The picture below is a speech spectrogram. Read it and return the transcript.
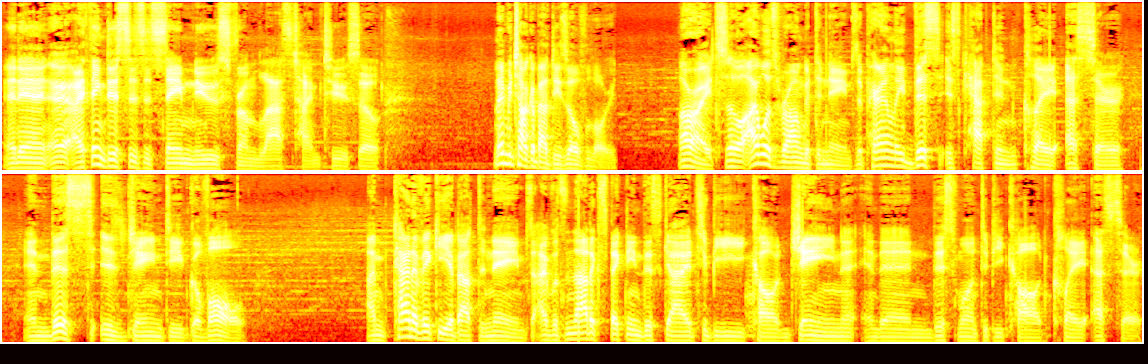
And then uh, I think this is the same news from last time too. So let me talk about these overlords. Alright, so I was wrong with the names. Apparently this is Captain Clay Esser and this is Jane D. Gaval. I'm kind of icky about the names. I was not expecting this guy to be called Jane and then this one to be called Clay Esser.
